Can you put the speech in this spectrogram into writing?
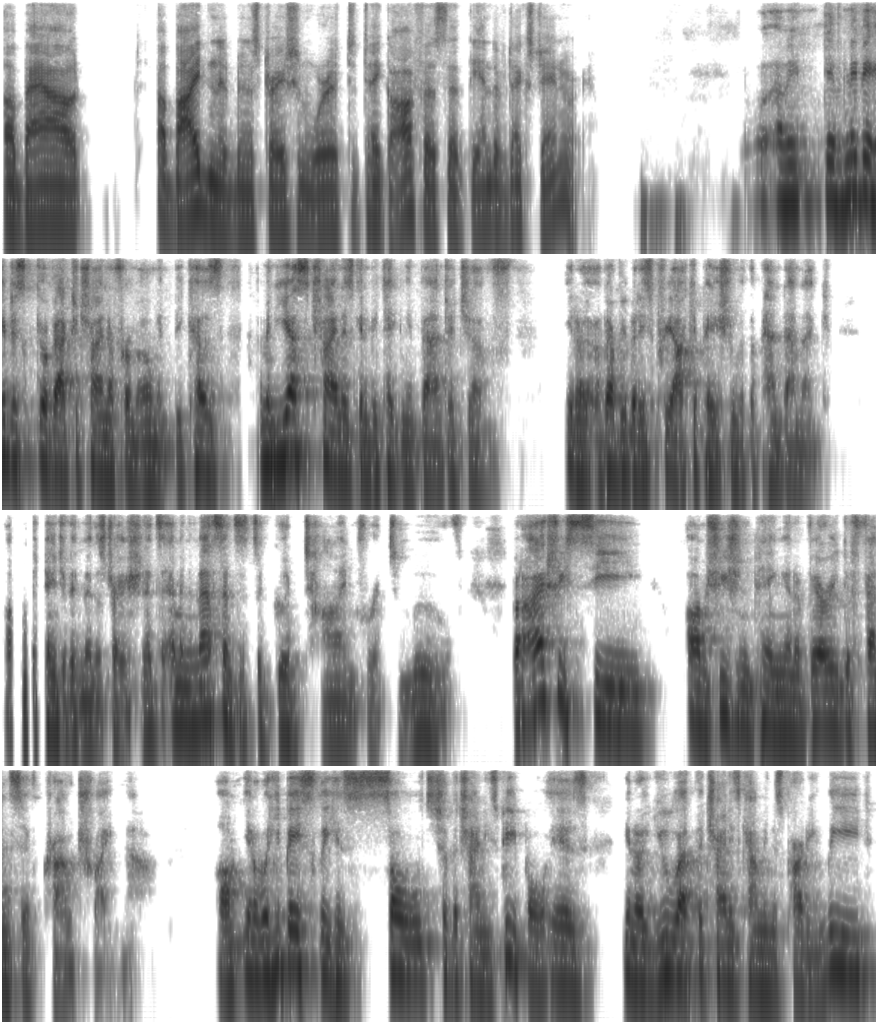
about a Biden administration were it to take office at the end of next January? Well, I mean, David, maybe I could just go back to China for a moment because, I mean, yes, China is going to be taking advantage of, you know, of everybody's preoccupation with the pandemic, um, the change of administration. It's, I mean, in that sense, it's a good time for it to move. But I actually see um, Xi Jinping in a very defensive crouch right now. Um, you know, what he basically has sold to the Chinese people is, you know, you let the Chinese Communist Party lead,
